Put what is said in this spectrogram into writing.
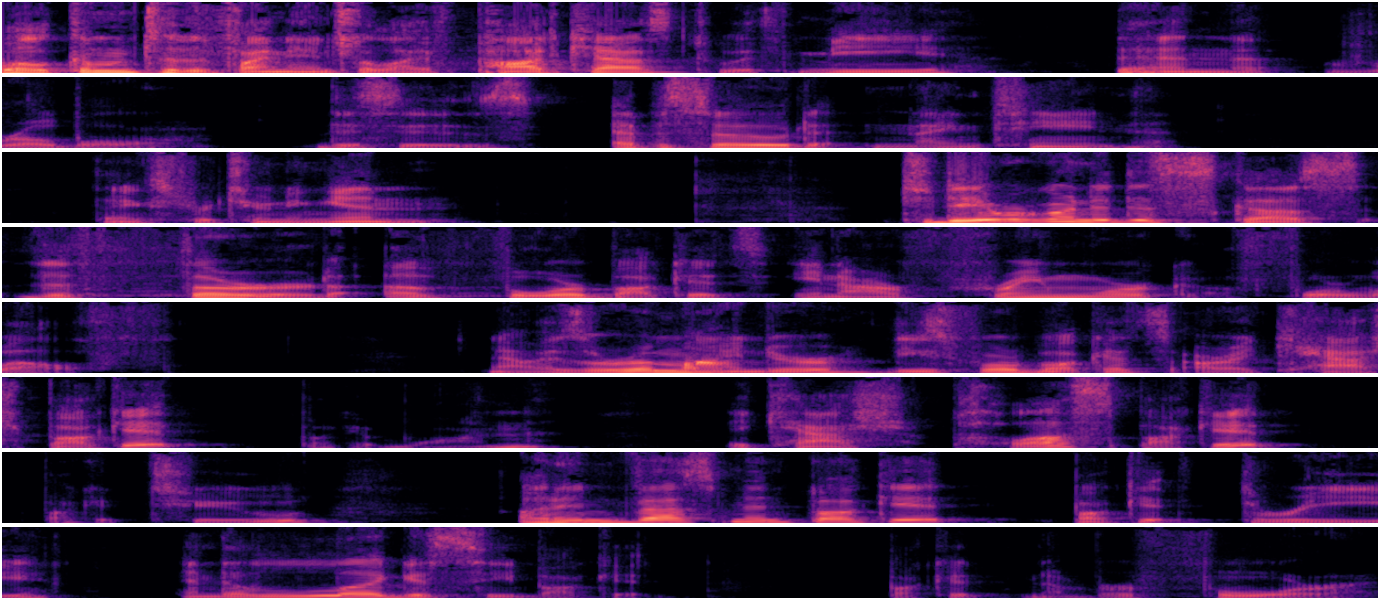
Welcome to the Financial Life Podcast with me, Ben Roble. This is episode 19. Thanks for tuning in. Today, we're going to discuss the third of four buckets in our framework for wealth. Now, as a reminder, these four buckets are a cash bucket, bucket one, a cash plus bucket, bucket two, an investment bucket, bucket three, and a legacy bucket, bucket number four.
